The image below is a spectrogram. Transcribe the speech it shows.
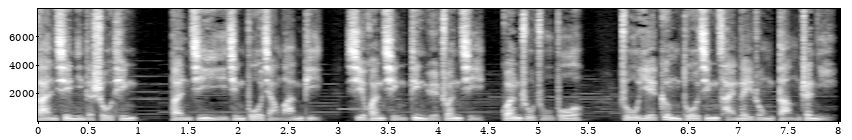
感谢您的收听，本集已经播讲完毕。喜欢请订阅专辑，关注主播。主页更多精彩内容等着你。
